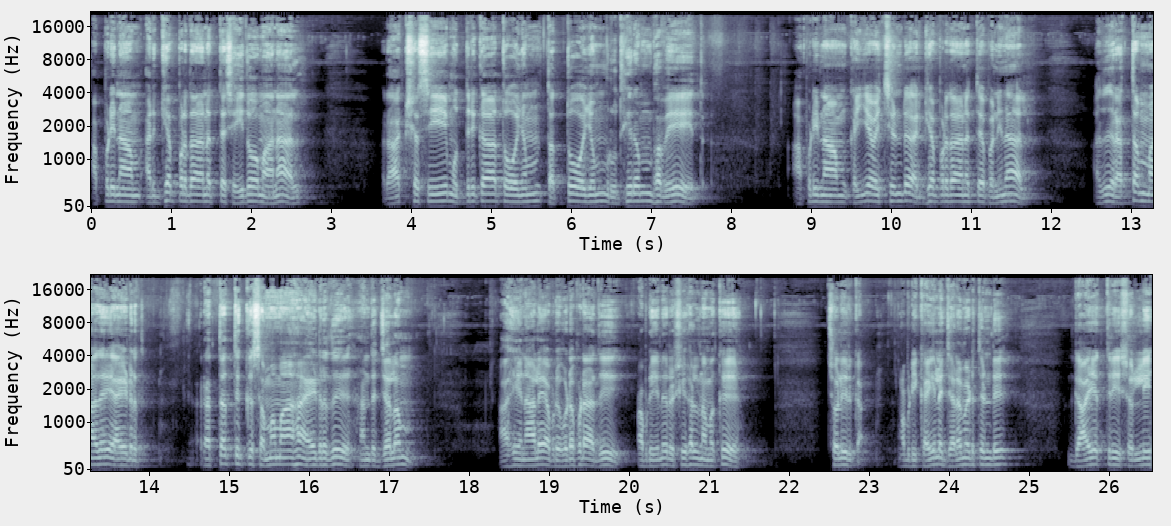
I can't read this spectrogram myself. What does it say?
அப்படி நாம் அர்க்கியப்பிரதானத்தை செய்தோமானால் ராட்சசி முத்ரிகா தோயம் தத்தோயம் ருதிரம் பவேத். அப்படி நாம் கையை வச்சுண்டு அர்க்கியப்பிரதானத்தை பண்ணினால் அது ரத்தம் மாதிரி ஆயிடுறது. ரத்தத்துக்கு சமமாக ஆயிடுறது அந்த ஜலம். ஆகையினாலே அப்படி விடப்படாது அப்படின்னு ரிஷிகள் நமக்கு சொல்லியிருக்கா. அப்படி கையில் ஜலம் எடுத்துண்டு காயத்ரி சொல்லி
